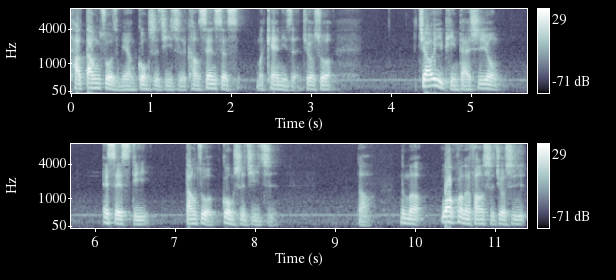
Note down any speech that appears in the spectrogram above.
它当做怎么样共识机制 Consensus Mechanism，就是说交易平台是用 SSD 当做共识机制啊，那么挖矿的方式就是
